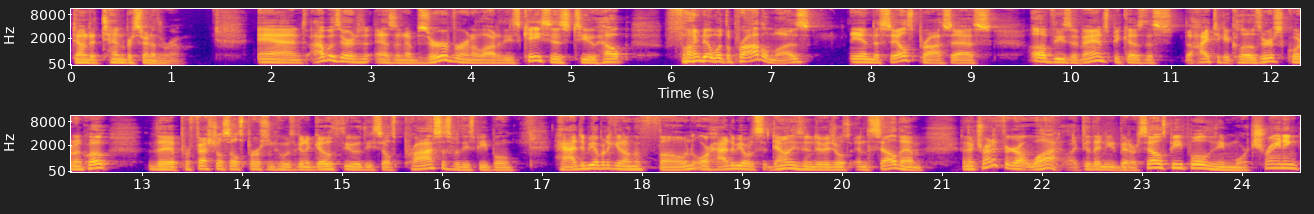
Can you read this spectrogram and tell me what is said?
down to 10% of the room. And I was there as an observer in a lot of these cases to help find out what the problem was in the sales process of these events because this, the high ticket closers, quote unquote, the professional salesperson who was going to go through the sales process with these people had to be able to get on the phone or had to be able to sit down with these individuals and sell them. And they're trying to figure out why. Like, do they need better salespeople? Do they need more training?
